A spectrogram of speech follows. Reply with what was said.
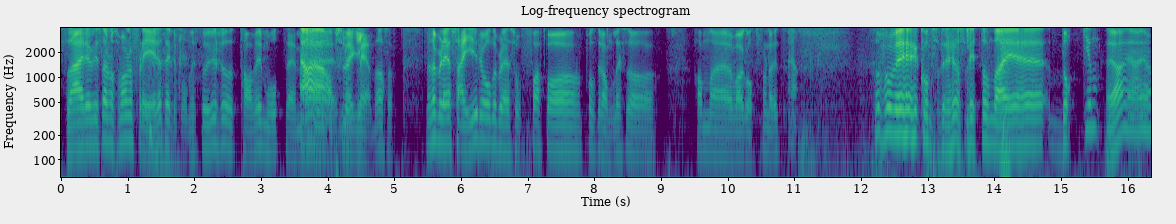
Så det er, hvis det er noen som har noen flere telefonhistorier, så tar vi imot det med, Ja, ja, med glede. Altså. Men det ble seier, og det ble sofa på, på Strandli, så han eh, var godt fornøyd. Ja. Så får vi konsentrere oss litt om deg, eh, Dokken. Ja, ja, ja.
